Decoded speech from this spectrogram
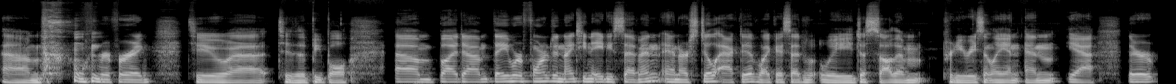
um, when referring to uh, to the people. Um, but um, they were formed in 1987 and are still active. Like I said, we just saw them pretty recently, and and yeah, they're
